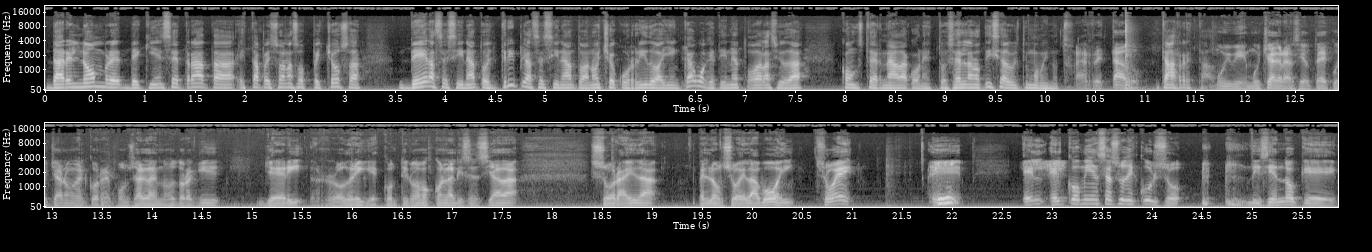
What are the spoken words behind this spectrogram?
dar el nombre de quién se trata esta persona sospechosa del asesinato, el triple asesinato anoche ocurrido ahí en Cagua, que tiene toda la ciudad consternada con esto. Esa es la noticia de último minuto. Arrestado. Está arrestado. Muy bien, muchas gracias. Ustedes escucharon al corresponsal de nosotros aquí, Jerry Rodríguez. Continuamos con la licenciada Zoraida, perdón, Zoela Boy. Zoe, eh, él, él comienza su discurso diciendo que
